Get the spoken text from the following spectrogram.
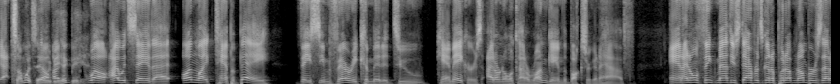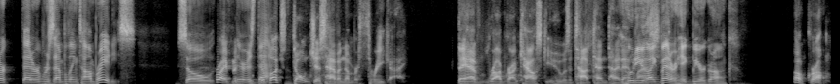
Yeah, Some would say No, it would be I- Higbee. Well, I would say that unlike Tampa Bay, they seem very committed to Cam Akers. I don't know what kind of run game the Bucs are going to have, and I don't think Matthew Stafford's going to put up numbers that are that are resembling Tom Brady's. So Right, but there is that. the. Bucs don't just have a number three guy. They have Rob Gronkowski, who was a top ten tight end. Who do you like season. better, Higbee or Gronk? Oh, Gronk.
